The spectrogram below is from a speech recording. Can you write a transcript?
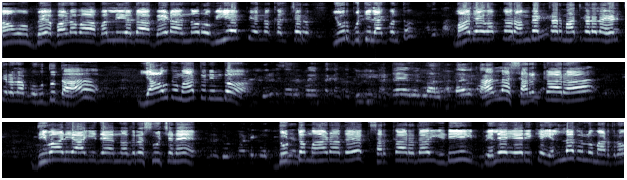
ನಾವು ಬೇ ಬಡವ ಬಲ್ಲಿಯದ ಬೇಡ ಅನ್ನೋರು ವಿ ಎ ಪಿ ಅನ್ನೋ ಕಲ್ಚರ್ ಇವ್ರ ಬುದ್ಧಿಲಿ ಯಾಕೆ ಬಂತು? ಮಹಾದೇವಪ್ಪನವ್ರು ಅಂಬೇಡ್ಕರ್ ಮಾತುಗಳೆಲ್ಲ ಹೇಳ್ತಿರಲ್ಲ ಉದ್ದುದ್ದ? ಯಾವ್ದು ಮಾತು ನಿಮ್ದು? ಅಲ್ಲ, ಸರ್ಕಾರ ದಿವಾಳಿ ಆಗಿದೆ ಅನ್ನೋದರ ಸೂಚನೆ. ದುಡ್ಡು ಮಾಡದೆ ಮಾಡೋದೇ ಸರ್ಕಾರದ ಇಡೀ ಬೆಲೆ ಏರಿಕೆ ಎಲ್ಲದನ್ನು ಮಾಡಿದ್ರು.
